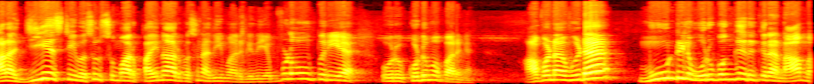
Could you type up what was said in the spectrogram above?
ஆனால் ஜிஎஸ்டி வசூல் சுமார் பதினாறு பர்சன்ட் அதிகமாக இருக்குது. எவ்வளோ எவ்வளவு பெரிய ஒரு கொடுமை பாருங்கள் அவனை விட மூன்றில் ஒரு பங்கு இருக்கிற நாம்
